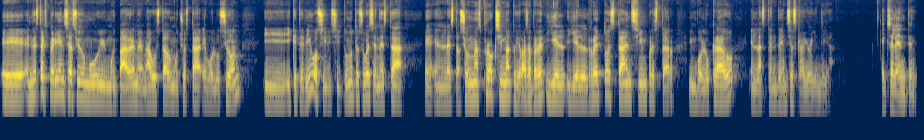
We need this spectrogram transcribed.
eh, en esta experiencia ha sido muy, muy padre, me, ha gustado mucho esta evolución y, que te digo, si, si tú no te subes en esta eh, en la estación más próxima, tú ya vas a perder y el, y el reto está en siempre estar involucrado en las tendencias que hay hoy en día. Excelente.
